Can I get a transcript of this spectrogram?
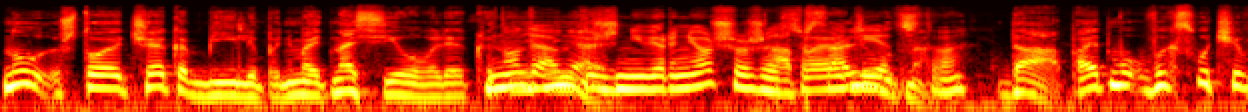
Ну, что человека били, понимаете, насиловали. Ну да, меняет. ты же не вернешь уже свое Абсолютно. детство. Да, поэтому в их случае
